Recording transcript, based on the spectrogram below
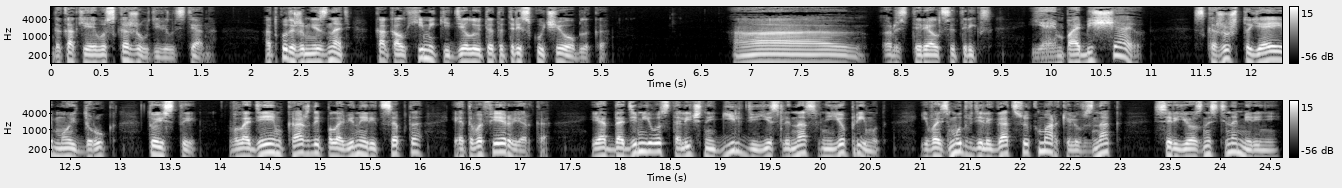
«Да как я его скажу?» — удивилась Тиана. «Откуда же мне знать, как алхимики делают это трескучее облако?» а растерялся Трикс. «Я им пообещаю. Скажу, что я и мой друг, то есть ты, владеем каждой половиной рецепта этого фейерверка и отдадим его столичной гильдии, если нас в нее примут, и возьмут в делегацию к Маркелю в знак серьезности намерений.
